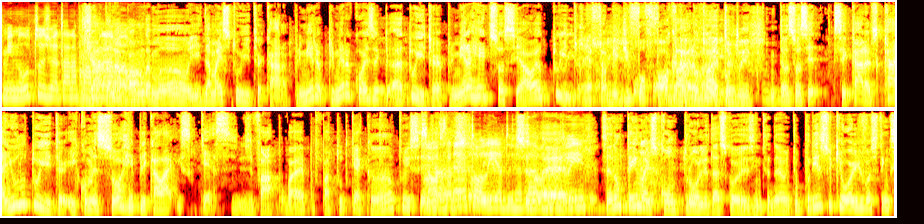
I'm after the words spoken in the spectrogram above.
Minutos já tá na palma já da tá na mão. palma da mão, e ainda mais Twitter, cara. Primeira, primeira coisa que- é Twitter, a primeira rede social é o Twitter. Quer saber de fofoca, Vai galera? pro Vai Twitter. pro Twitter. Então, se você, se, cara, caiu no Twitter e começou a replicar lá, esquece. Vapo, vai pra, tudo que é canto e você Nossa, já... até Toledo já Você não, tava é, no Twitter. você não tem mais controle das coisas, entendeu? Então, por isso que hoje você tem que,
